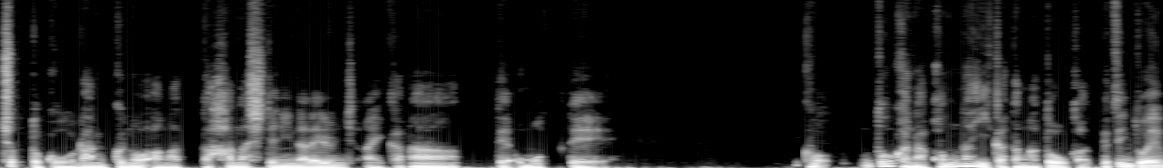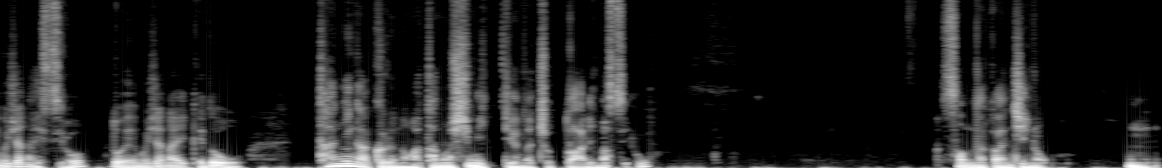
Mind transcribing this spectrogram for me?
ちょっとこう、ランクの上がった話し手になれるんじゃないかなって思って、こう、どうかな？こんな言い方がどうか。別にド M じゃないですよ。ド M じゃないけど、谷が来るのが楽しみっていうのはちょっとありますよ。そんな感じの、うん。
